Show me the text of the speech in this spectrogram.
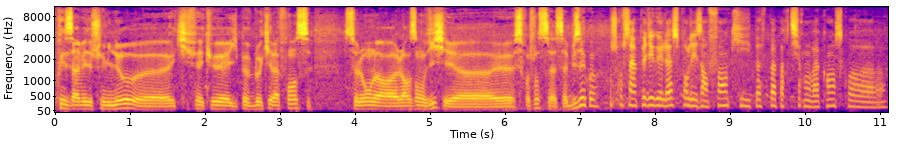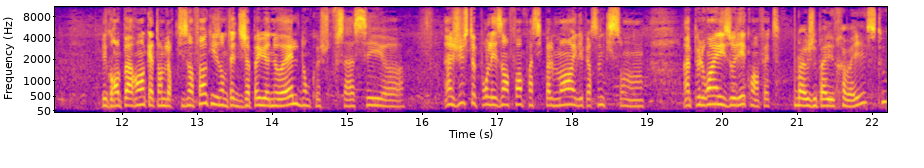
préservé de cheminots euh, qui fait qu'ils peuvent bloquer la France selon leur- leurs envies. Et euh, franchement, c'est abusé quoi. Je trouve c'est un peu dégueulasse pour les enfants qui ne peuvent pas partir en vacances. Quoi. Les grands-parents qui attendent leurs petits-enfants, qu'ils n'ont peut-être déjà pas eu à Noël. Donc euh, je trouve ça assez euh, injuste pour les enfants principalement et les personnes qui sont un peu loin et isolées quoi, en fait. Bah, je vais pas aller travailler, c'est tout.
